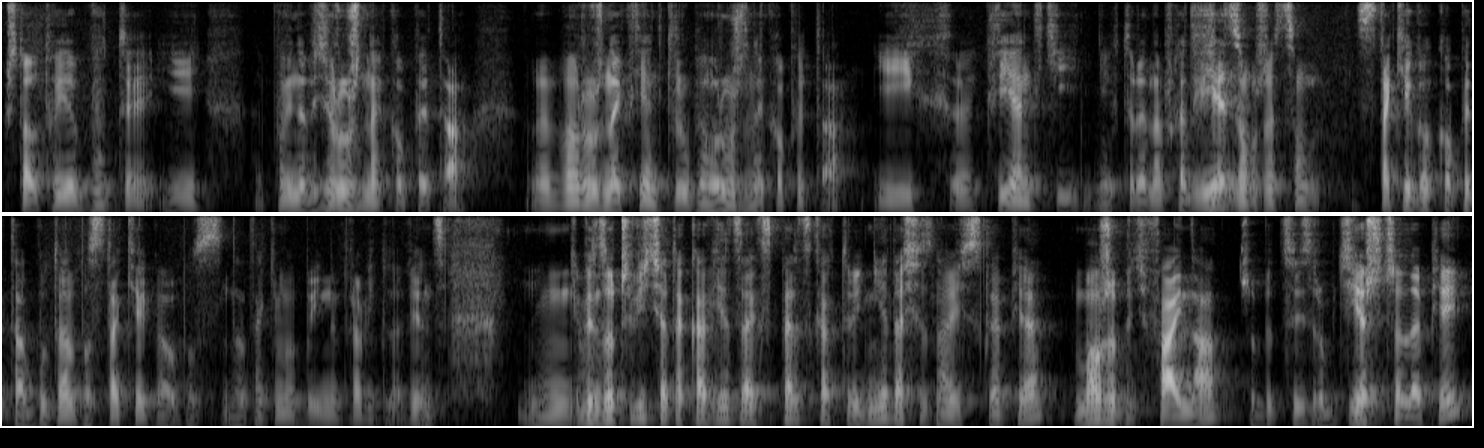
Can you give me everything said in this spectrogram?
kształtuje buty i powinny być różne kopyta, bo różne klientki lubią różne kopyta i ich y, klientki niektóre na przykład wiedzą, że chcą z takiego kopyta buta albo z takiego, albo na takim albo innym prawidle, więc, mm, więc oczywiście taka wiedza ekspercka, której nie da się znaleźć w sklepie, może być fajna, żeby coś zrobić jeszcze lepiej,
